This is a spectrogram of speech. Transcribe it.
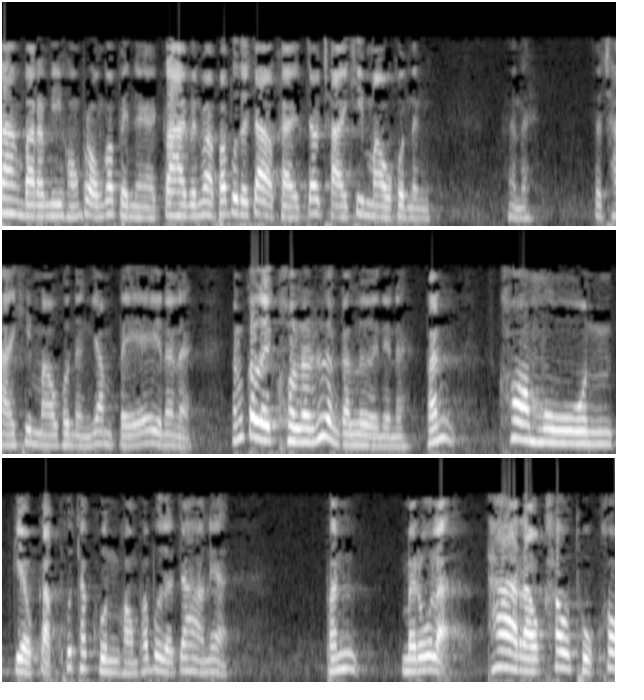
สร้างบารมีของพระองค์ก็เป็นยังไงกลายเป็นว่า พระพุทธเจ้าใครเจ้าชายขี้เมาคนหนึ่งนะเจ้าชายขี้เมาคนหนึ่งย่ำเป๊อยู่นั่นแหละมันก็เลยคนละเรื่องกันเลยเนี่ยนะพันข้อมูลเกี่ยวกับพุทธคุณของพระพุทธเจ้าเนี่ยพัน ไม่รู้ละถ้าเราเข้าถูกข้อ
